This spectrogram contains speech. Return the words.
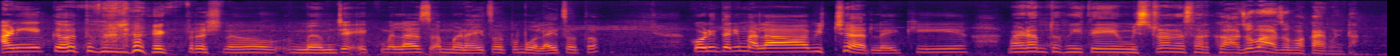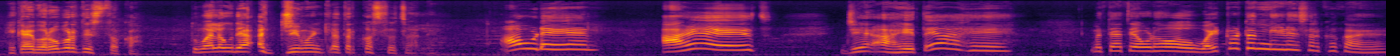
आणि एक तुम्हाला एक प्रश्न म- म्हणजे एक मला असं म्हणायचं होतं बोलायचं होतं. कोणीतरी मला विचारलं आहे की मॅडम तुम्ही ते मिस्टरांसारखं आजोबा आजोबा काय म्हणता? हे काय बरोबर दिसतं का? तुम्हाला उद्या आजी म्हटलं तर कसं चालेल? आवडेल. आहेच. जे आहे ते आहे. मग त्यात एवढं वाईट वाटून घेण्यासारखं काय? आहे?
